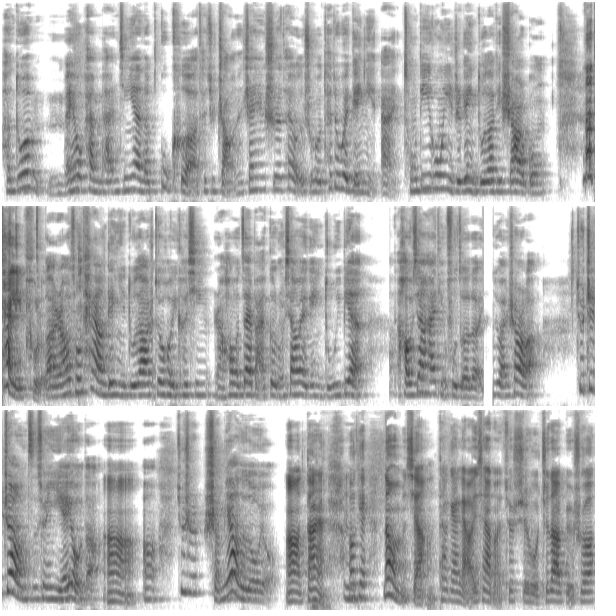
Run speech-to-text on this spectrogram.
很多没有看盘经验的顾客，他去找那占星师，他有的时候他就会给你，哎，从第一宫一直给你读到第十二宫，那太离谱了。啊，然后从太阳给你读到最后一颗星，然后再把各种相位给你读一遍，好像还挺负责的，就完事儿了。就这这样咨询也有的嗯嗯，就是什么样的都有。嗯，当然嗯，OK。那我们想大概聊一下吧，就是我知道，比如说，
